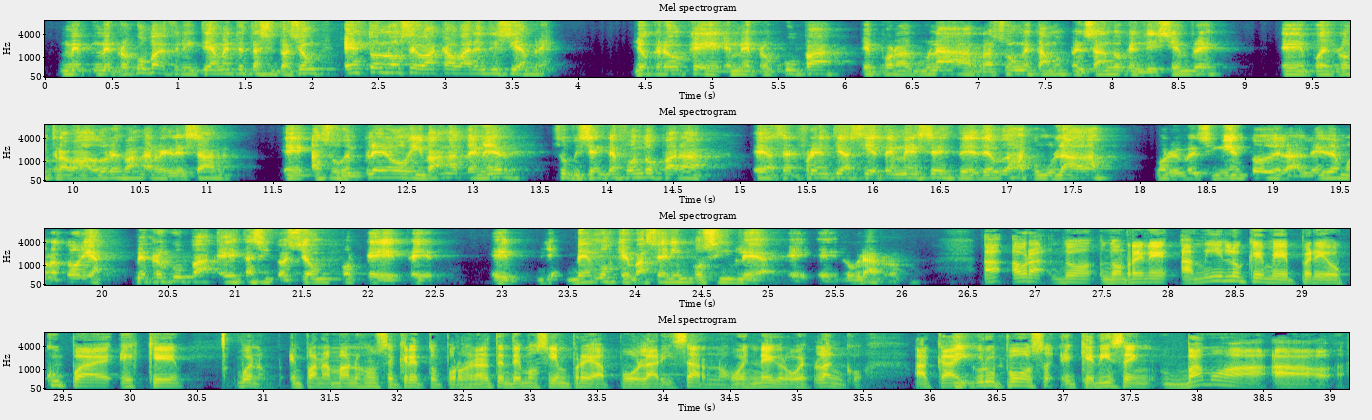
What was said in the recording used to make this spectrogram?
me, preocupa definitivamente esta situación. Esto no se va a acabar en diciembre. Yo creo que me preocupa que por alguna razón estamos pensando que en diciembre eh, pues los trabajadores van a regresar eh, a sus empleos y van a tener suficientes fondos para hacer frente a siete meses de deudas acumuladas por el vencimiento de la ley de moratoria. Me preocupa esta situación porque eh, vemos que va a ser imposible eh, eh, lograrlo. Ah, ahora, don, René, a mí lo que me preocupa es que, bueno, en Panamá no es un secreto, por lo general tendemos siempre a polarizarnos, o es negro o es blanco. Acá hay grupos que dicen, vamos a,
